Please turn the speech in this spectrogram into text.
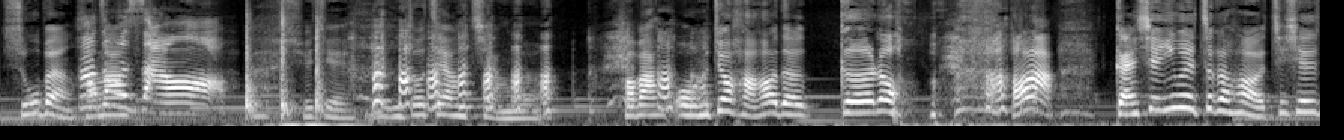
十五本，好吗？它这么少哦，哎学姐，你都这样讲了，好吧，我们就好好的割肉，好啦。感谢，因为这个哈，这些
